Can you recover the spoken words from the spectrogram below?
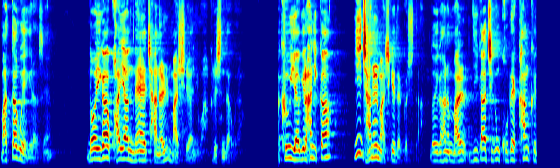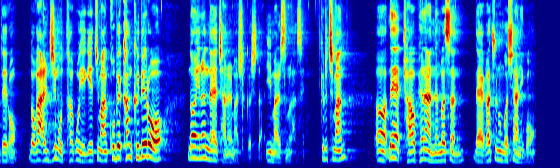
맞다고 얘기를 하세요. 너희가 과연 내 잔을 마시려니와 그러신다고요. 그 이야기를 하니까 이 잔을 마시게 될 것이다. 너희가 하는 말, 네가 지금 고백한 그대로 너가 알지 못하고 얘기했지만 고백한 그대로 너희는 내 잔을 마실 것이다. 이 말씀을 하세요. 그렇지만 어, 내 좌우편에 앉는 것은 내가 주는 것이 아니고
